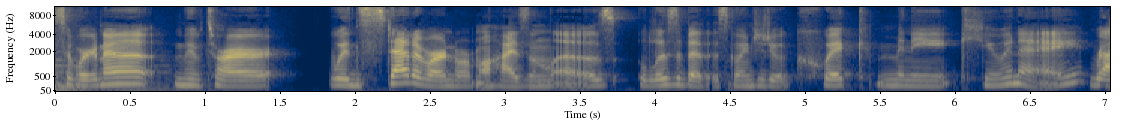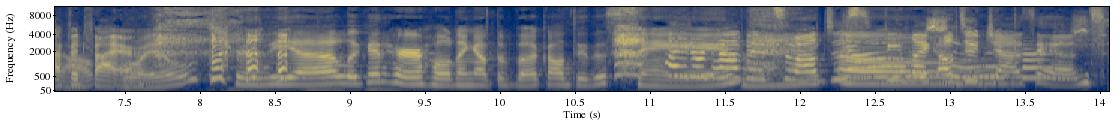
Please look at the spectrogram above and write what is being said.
so we're gonna move to our instead of our normal highs and lows, Elizabeth is going to do a quick mini Q and A, rapid fire royal trivia. Look at her holding out the book. I'll do the same. I don't have it, so I'll just oh, be like, I'll do jazz hands.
